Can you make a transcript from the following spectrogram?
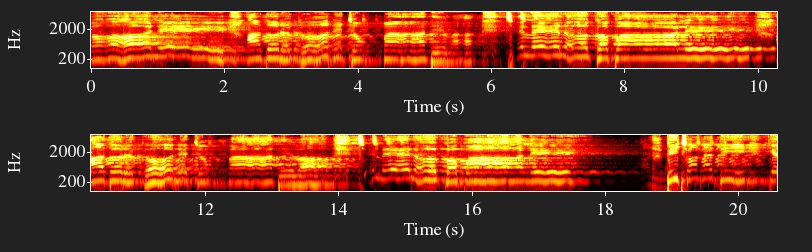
কলে আদর করে চুম্মা দেওয়া ছেলের কপালে আদর করে চুম্মা দেওয়া ছেলের কপালে। পিছন দিকে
